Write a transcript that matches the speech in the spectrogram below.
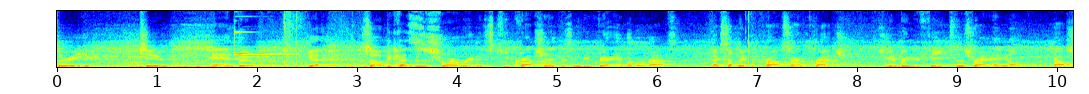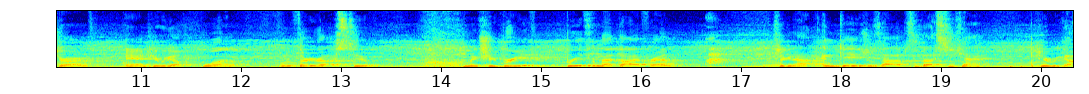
three, two, and boom. Good. So because this is short, we're gonna just keep crushing it. There's gonna be very little rest. Next up, we have a cross arm crunch. So you're gonna bring your feet to this right angle, cross your arms, and here we go. One, one 30 reps, two. Make sure you breathe. Breathe from that diaphragm. So you're gonna engage those abs the best you can. Here we go.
